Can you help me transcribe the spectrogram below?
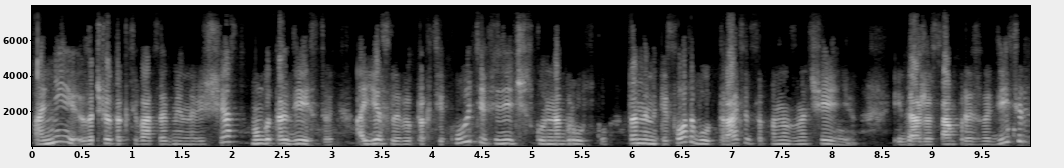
они за счет активации обмена веществ могут так действовать. А если вы практикуете физическую нагрузку, то аминокислоты будут тратиться по назначению. И даже сам производитель руководитель,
